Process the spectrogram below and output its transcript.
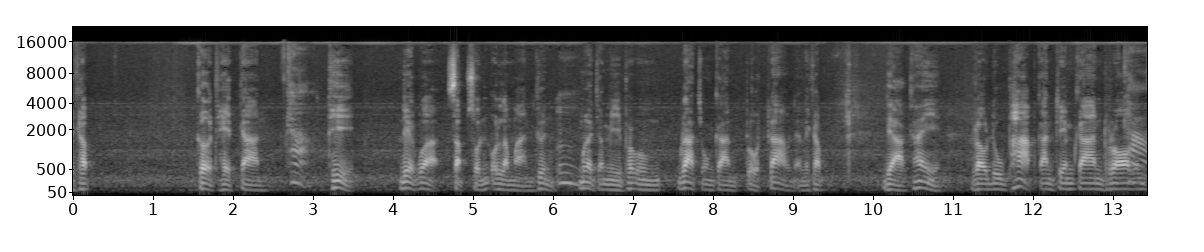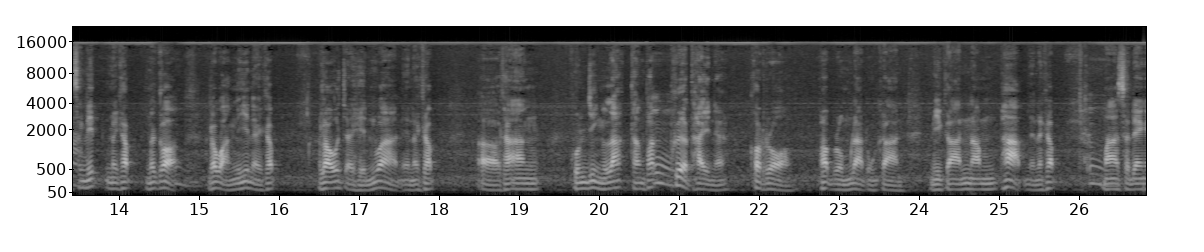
นะครับเกิดเหตุการณ์ค่ะที่เรียกว่าสับสนโอลหมานขึ้นอืมเมื่อจะมีพระบรมราชโองการโปรดเกล้าเนี่ยนะครับ อยากให้เราดูภาพการเตรียมการรอกันค่ะสักนิดไหมครับ แล้วก็ระหว่างนี้นะครับ เราจะเห็นว่าเนี่ยนะครับเอ่อทางคุณยิ่งลักษณ์ทางพรรคอืมเพื่อไทยเนี่ยก็รอพระบรมราชโองการ มีการนำภาพเนี่ยนะครับอืมมาแสดง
